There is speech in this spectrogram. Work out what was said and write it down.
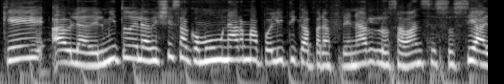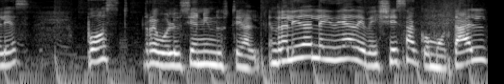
que habla del mito de la belleza como un arma política para frenar los avances sociales post-revolución industrial. En realidad la idea de belleza como tal,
